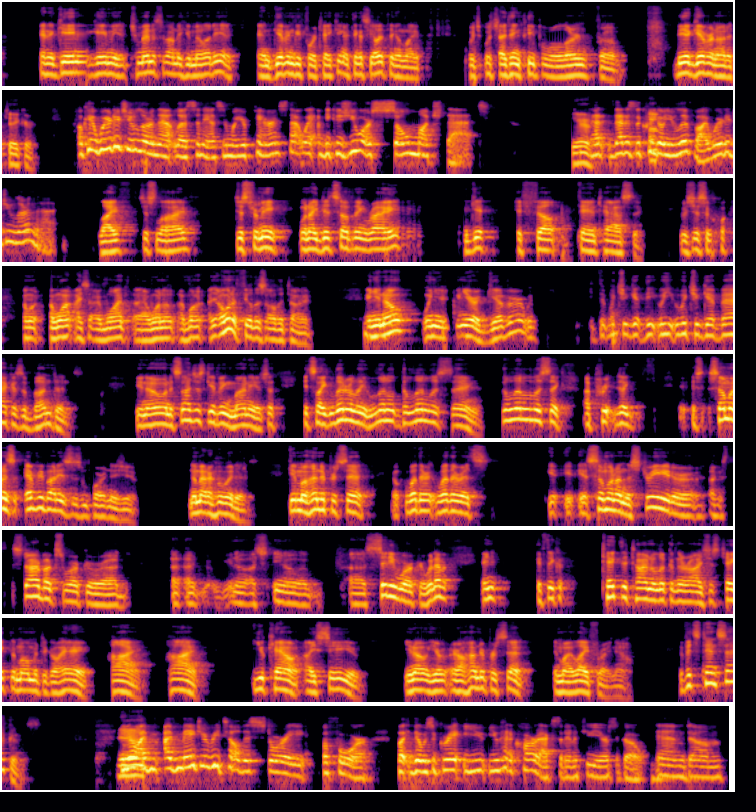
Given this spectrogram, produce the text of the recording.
and it gave, gave me a tremendous amount of humility and, and giving before taking. I think it's the other thing in life, which, which I think people will learn from. Be a giver, not a taker. Okay, where did you learn that lesson, Anson? Were your parents that way? Because you are so much that. Yeah. That that is the credo you live by. Where did you learn that? Life, just life. Just for me, when I did something right, it get it felt fantastic. It was just a I want, I want, I said, I want, I want to, I want, I want to feel this all the time. And you know, when you're when you're a giver, what you get, the, what you get back is abundance. You know, and it's not just giving money. It's just, it's like literally little, the littlest thing, the littlest thing. A pre, like someone is, everybody is as important as you, no matter who it is. Give them hundred percent, whether whether it's someone on the street or a Starbucks worker, or a a, a you know, a, you know, a, a city worker, whatever. And if they could take the time to look in their eyes, just take the moment to go, hey, hi, hi, you count. I see you. You know, you're 100% in my life right now. If it's 10 seconds. You know, I've, I've made you retell this story before, but there was a great, you, you had a car accident a few years ago and um,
